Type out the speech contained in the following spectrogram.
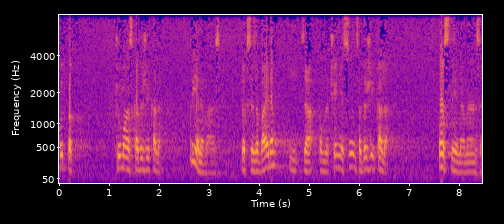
hutba čumanska drži kada? Prije namaza. Dok se za Bajram i za pomračenje sunca drži kada? Poslije namaza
